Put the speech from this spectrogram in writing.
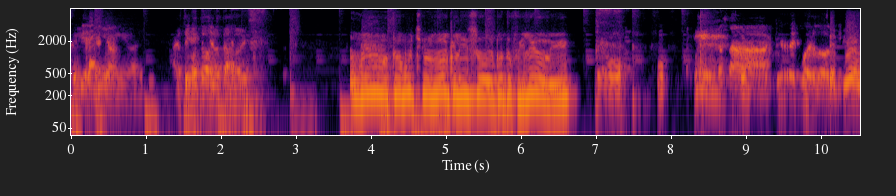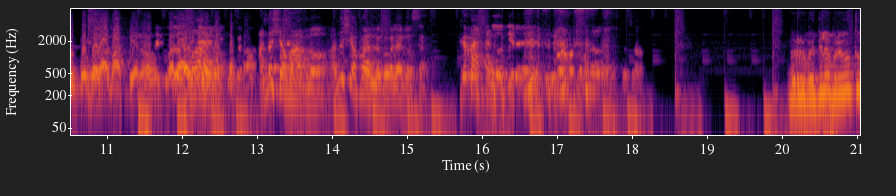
del Bien, cañón, iba a decir. Lo tengo todo anotado, me gustó mucho el gol que le hizo el Pato Filioli. ¿eh? ¿Qué recuerdo? Se pierde un poco la magia, ¿no? Para, anda a llamarlo, anda a llamarlo como la cosa. ¿Qué recuerdo tiene ¿Me repetí la pregunta?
